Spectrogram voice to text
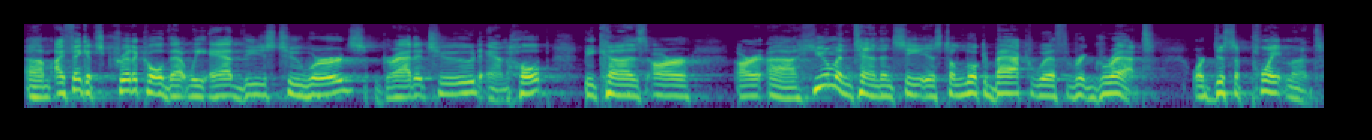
um, I think it's critical that we add these two words, gratitude and hope, because our, our uh, human tendency is to look back with regret or disappointment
